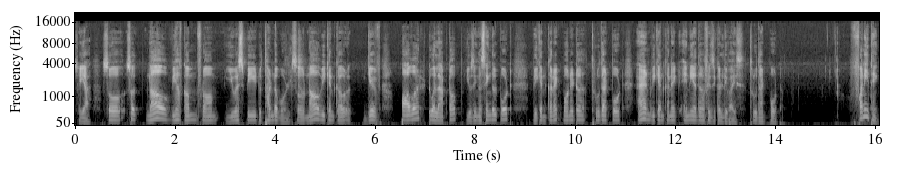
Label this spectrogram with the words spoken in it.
so yeah. So so now we have come from usb to thunderbolt. So now we can cover, give power to a laptop using a single port. We can connect monitor through that port and we can connect any other physical device through that port. Funny thing.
